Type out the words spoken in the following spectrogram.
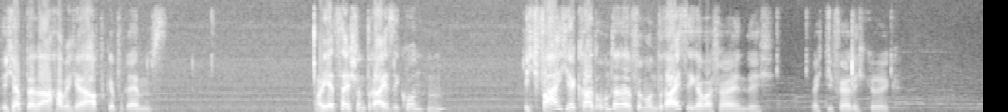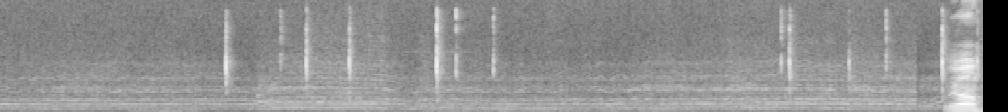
ich habe danach habe ich ja abgebremst. Aber jetzt habe ich schon drei Sekunden. Ich fahre hier gerade unter der 35er wahrscheinlich, wenn ich die fertig krieg. ja.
